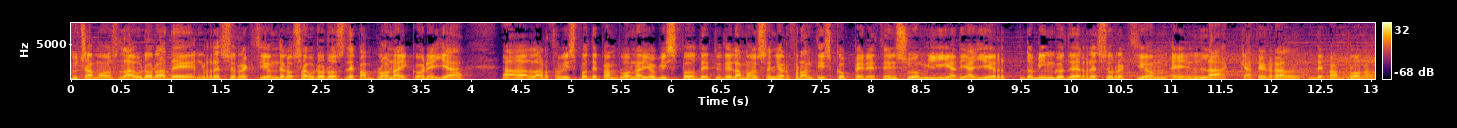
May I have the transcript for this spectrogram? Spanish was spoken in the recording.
Escuchamos la aurora de resurrección de los auroros de Pamplona y con ella al arzobispo de Pamplona y obispo de Tudela, Monseñor Francisco Pérez, en su homilía de ayer, domingo de resurrección en la Catedral de Pamplona.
